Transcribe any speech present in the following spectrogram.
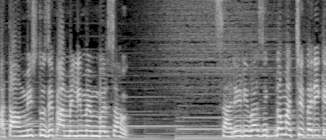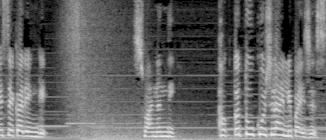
आता आम्हीच तुझे फॅमिली मेंबर्स आहोत. सारे रिवाज एकदम अच्छे तरीके से करेंगे. स्वानंदी फक्त तू खुश राहिली पाहिजेस.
